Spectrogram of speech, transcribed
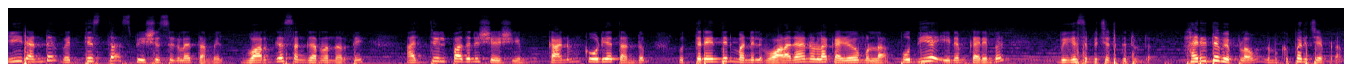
ഈ രണ്ട് വ്യത്യസ്ത സ്പീഷീസുകളെ തമ്മിൽ വർഗസങ്കരണം നടത്തി അത്യുൽപാദന ശേഷിയും കനം കൂടിയ തണ്ടും ഉത്തരേന്ത്യൻ മണ്ണിൽ വളരാനുള്ള കഴിവുമുള്ള പുതിയ ഇനം കരിമ്പ് വികസിപ്പിച്ചെടുത്തിട്ടുണ്ട്. ഹരിത വിപ്ലവം നമുക്ക് പരിചയപ്പെടാം.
